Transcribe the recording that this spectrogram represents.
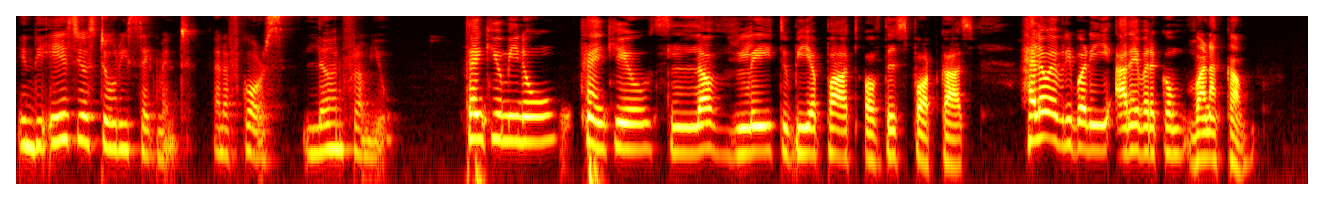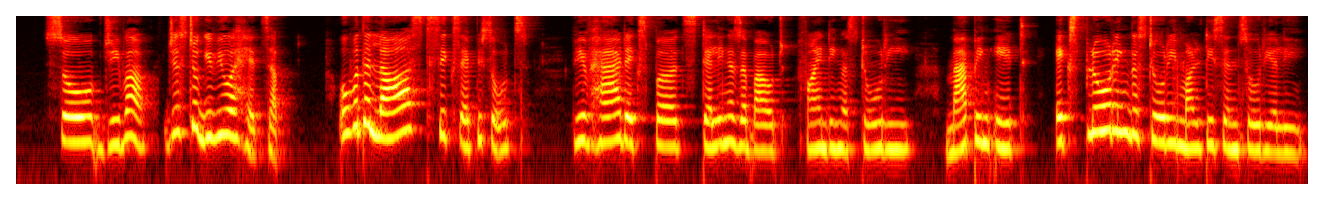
in the Ace Your Story segment and, of course, learn from you. Thank you, Meenu. Thank you. It's lovely to be a part of this podcast. Hello, everybody. Anaivarukkum Vanakkam. So, Jeeva, just to give you a heads up, over the last six episodes, we've had experts telling us about finding a story, mapping it, exploring the story multisensorially,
